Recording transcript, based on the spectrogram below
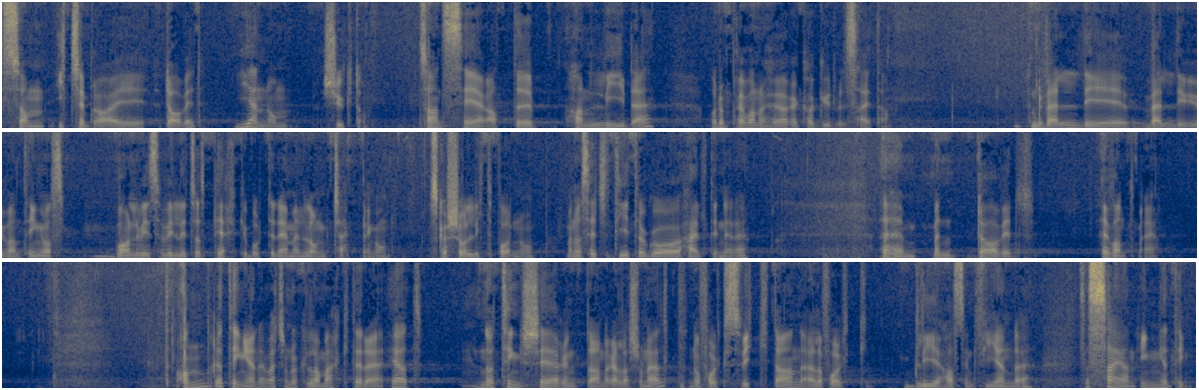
som ikke er bra i David, gjennom sykdom. Så han ser at eh, han lider, og da prøver han å høre hva Gud vil si til ham. En veldig veldig uvant ting. og Vanligvis vil vi ikke pirke borti det med en lang kjepp engang. Skal se litt på det nå, men vi har ikke tid til å gå helt inn i det. Ehm, men David er vant med det. Andre tingen, jeg vet ikke om dere la merke til det, er at når ting skjer rundt han relasjonelt, når folk svikter han, eller folk blir hans fiende, så sier han ingenting.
